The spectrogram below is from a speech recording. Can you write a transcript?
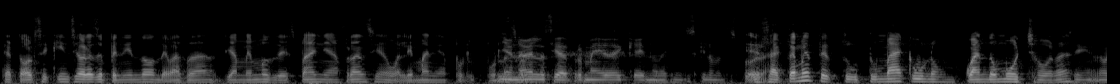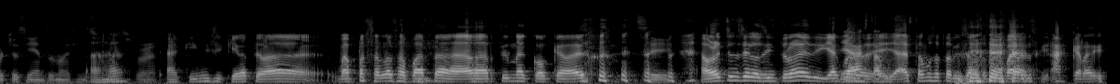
14, 15 horas dependiendo de dónde vas, ¿verdad? Llamémosle España, Francia o Alemania por, por Y una velocidad promedio de que 900 kilómetros por hora. Exactamente, tu, tu Mac 1, cuando mucho, ¿verdad? Sí, 800, 900 kilómetros por hora. Aquí ni siquiera te va, va a pasar la zafata a darte una coca, ¿verdad? Sí. Ahora échense los cinturones y ya, ya, estamos. aterrizando. ah, caray.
